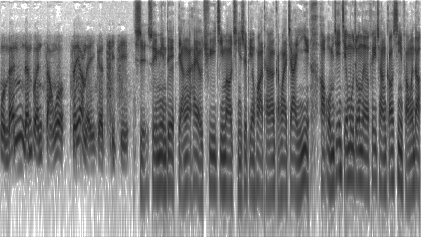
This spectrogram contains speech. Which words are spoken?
我们能不能掌握这样的一个契机。是，所以面对两岸还有区域经贸情势变化，台湾赶快加营应。好，我们今天节目中呢，非常高兴访问到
